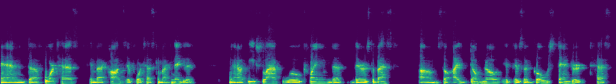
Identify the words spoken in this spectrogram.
And uh, four tests came back positive, four tests came back negative. Now, each lab will claim that there's the best. Um, so I don't know if there's a gold standard test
